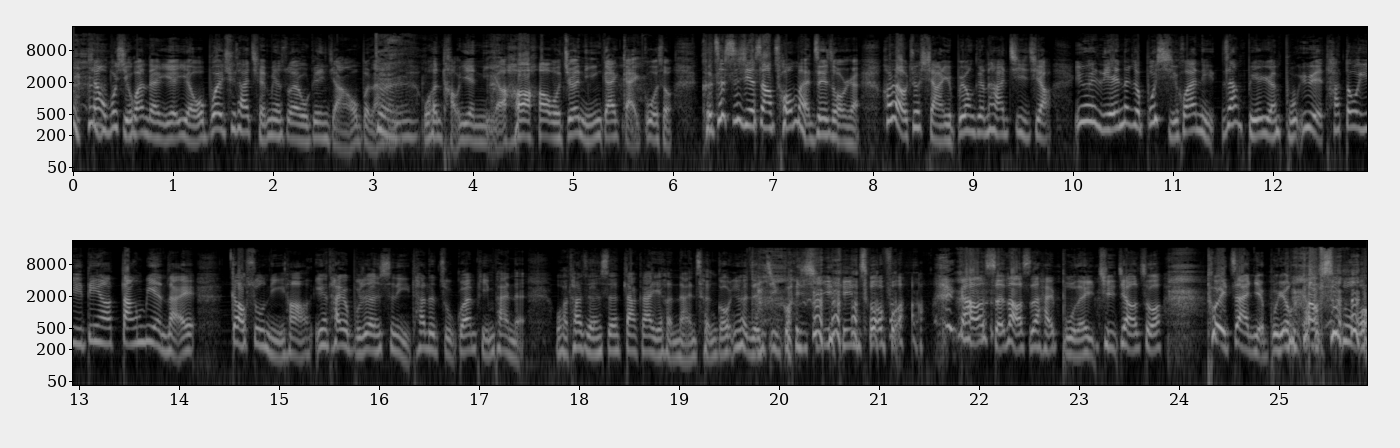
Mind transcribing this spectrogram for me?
像我不喜欢的也有，我不会去他前面说：“哎，我跟你讲，我本来我很讨厌你啊，哈哈，我觉得你应该改过什么。”可这世界上充满这种人。后来我就想，也不用跟他计较，因为连那个不喜欢你、让别人不悦，他都一定要当面来告诉你哈，因为他又不认识你，他的主观评判的，哇，他人生大概也很难成功，因为人际关系一定做不好。刚好沈老师还补了一句，叫做“退战也不用告诉我”。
